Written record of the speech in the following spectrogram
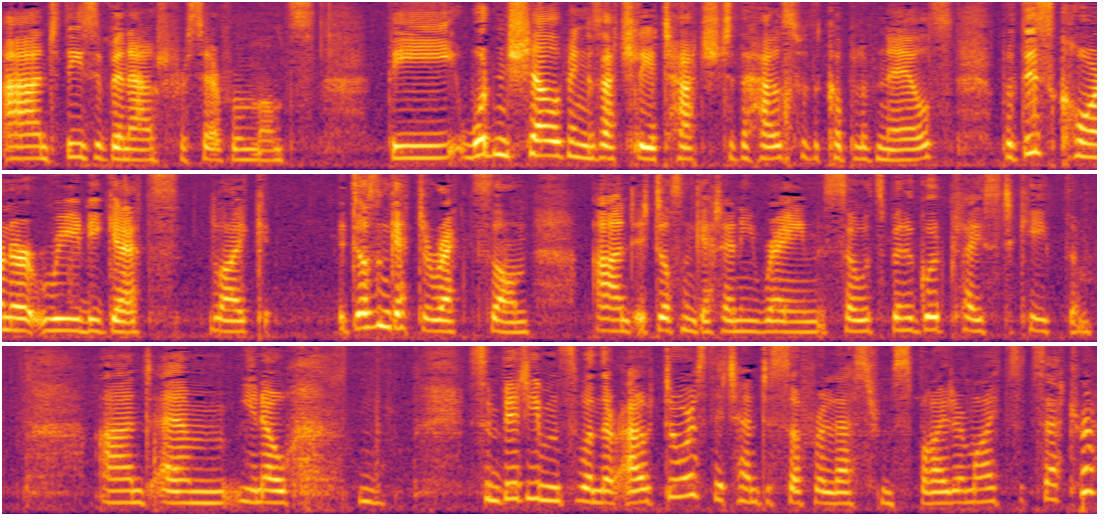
and these have been out for several months. The wooden shelving is actually attached to the house with a couple of nails but this corner really gets like it doesn't get direct sun and it doesn't get any rain so it's been a good place to keep them. And um, you know cymbidiums when they're outdoors they tend to suffer less from spider mites etc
